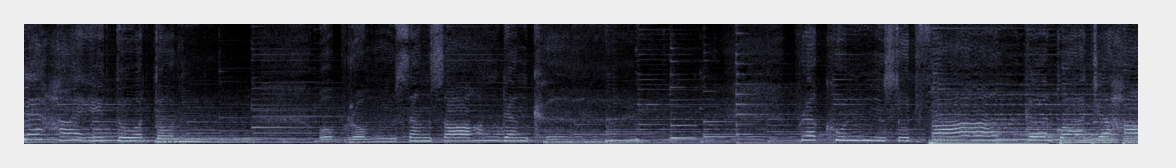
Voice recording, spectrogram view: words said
และให้ตัวตน อบรมสั่งสอนดังเคย พระคุณสุดฟ้าเกินกว่าจะหา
